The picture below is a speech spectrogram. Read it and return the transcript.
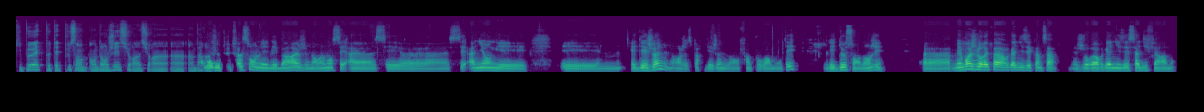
qui peut être peut-être plus en, en danger sur un, sur un, un- un Ah bah, barrage. de toute façon, les, les barrages, normalement, c'est euh, c'est euh, c'est Anyang et, et, et Daejeon. Alors j'espère que Daejeon va enfin pouvoir monter. Les deux sont en danger. Euh, mais moi, je ne l'aurais pas organisé comme ça. J'aurais organisé ça différemment.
